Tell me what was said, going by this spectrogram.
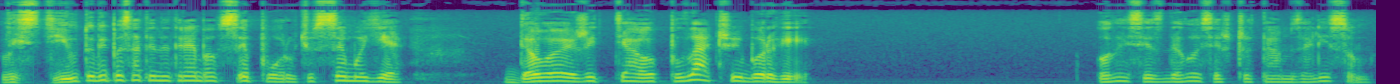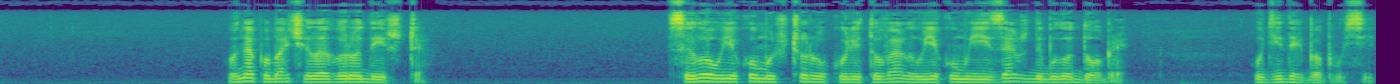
листів тобі писати не треба, все поруч, усе моє. Давай життя, оплачуй борги. Олесі здалося, що там, за лісом, вона побачила городище село, у якому щороку літувала, у якому їй завжди було добре, у діда й бабусі.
